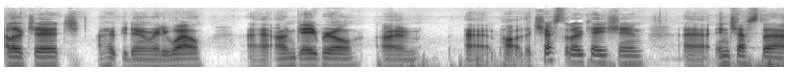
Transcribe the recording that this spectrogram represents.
Hello, church. I hope you're doing really well. Uh, I'm Gabriel. I'm uh, part of the Chester location. Uh, in Chester,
